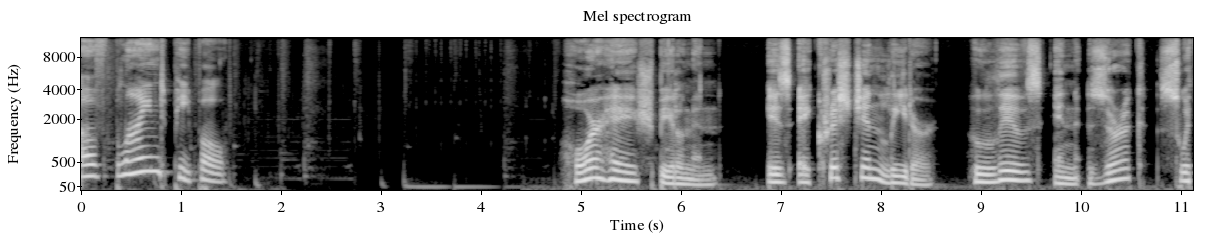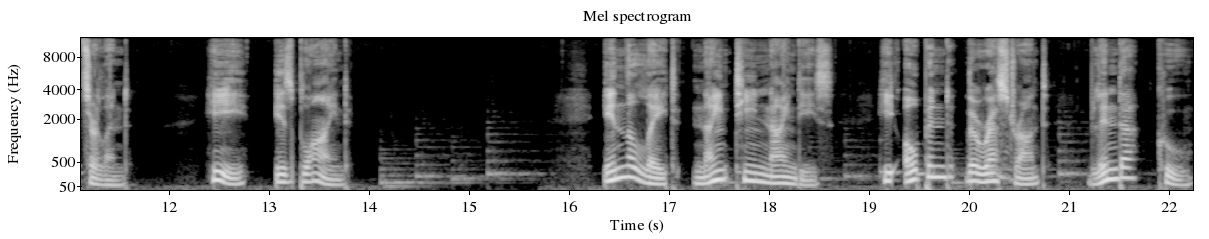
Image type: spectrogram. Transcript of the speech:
of blind people? Jorge Spielmann is a Christian leader who lives in Zurich, Switzerland. He is blind. In the late 1990s, he opened the restaurant Blinde Kuh.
